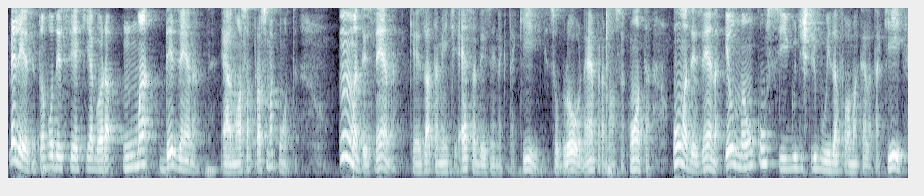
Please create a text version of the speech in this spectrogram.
Beleza, então vou descer aqui agora uma dezena. É a nossa próxima conta. Uma dezena, que é exatamente essa dezena que está aqui, que sobrou né, para a nossa conta, uma dezena eu não consigo distribuir da forma que ela está aqui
